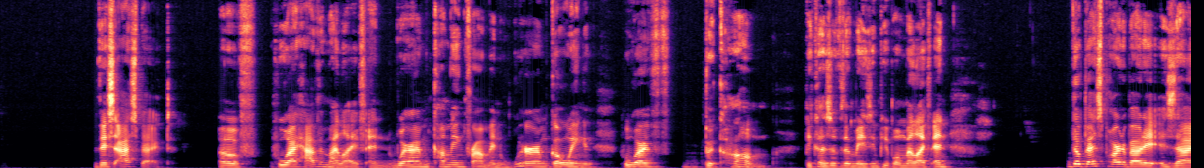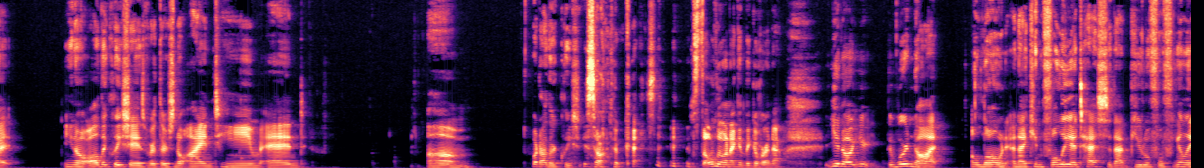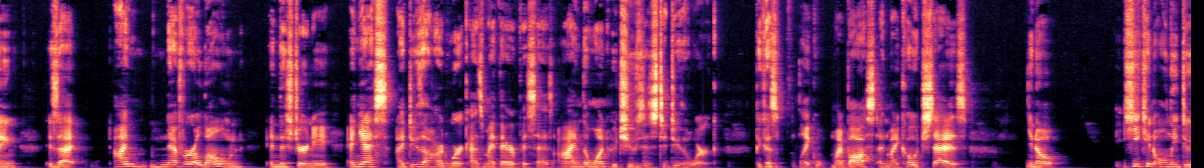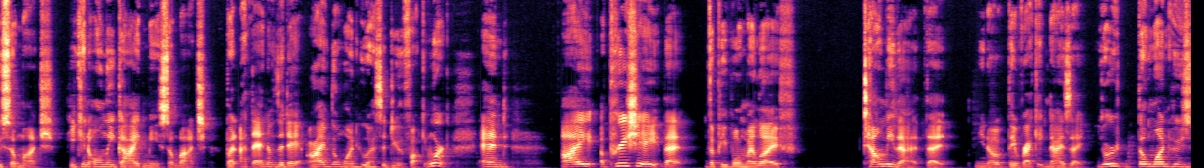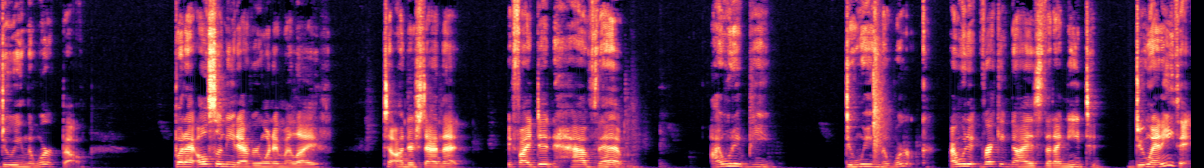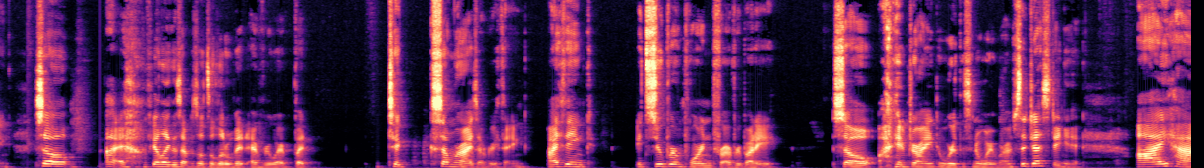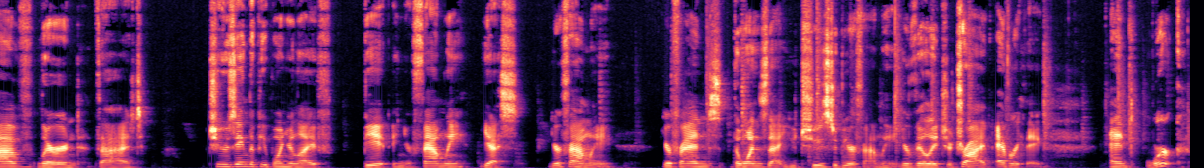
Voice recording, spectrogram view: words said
this aspect of who I have in my life and where I'm coming from and where I'm going and who I've become because of the amazing people in my life. And the best part about it is that, you know, all the cliches where there's no I in team and um what other cliches are there, guys? it's the only one I can think of right now. You know, you, we're not alone, and I can fully attest to that beautiful feeling. Is that I'm never alone in this journey. And yes, I do the hard work, as my therapist says. I'm the one who chooses to do the work because, like my boss and my coach says, you know, he can only do so much. He can only guide me so much. But at the end of the day, I'm the one who has to do the fucking work. And I appreciate that the people in my life tell me that, that, you know, they recognize that you're the one who's doing the work, Belle. But I also need everyone in my life to understand that if I didn't have them, I wouldn't be doing the work. I wouldn't recognize that I need to do anything. So I feel like this episode's a little bit everywhere, but to summarize everything, I think it's super important for everybody. So I am trying to word this in a way where I'm suggesting it. I have learned that choosing the people in your life, be it in your family, yes, your family, your friends, the ones that you choose to be your family, your village, your tribe, everything, and work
